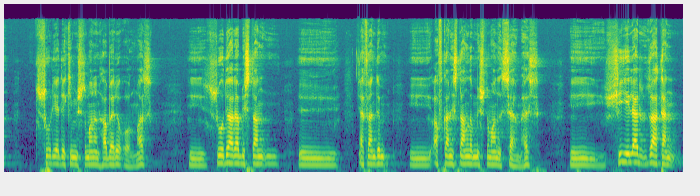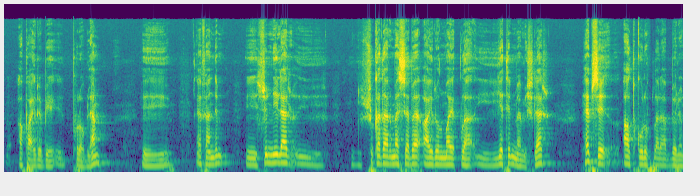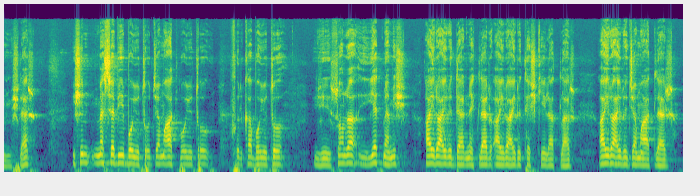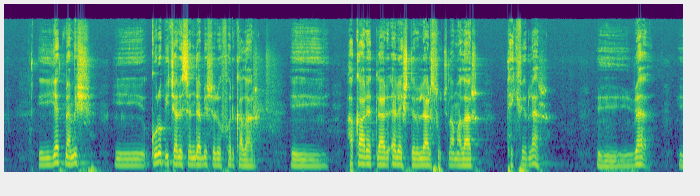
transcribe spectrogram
Suriye'deki Müslümanın haberi olmaz. Ee, Suudi Arabistan e, efendim e, Afganistanlı Müslümanı sevmez. E, Şiiler zaten apayrı bir problem. E, efendim e, Sünniler e, şu kadar mezhebe ayrılmakla yetinmemişler. Hepsi alt gruplara bölünmüşler. İşin mezhebi boyutu, cemaat boyutu, fırka boyutu e, sonra yetmemiş ayrı ayrı dernekler, ayrı ayrı teşkilatlar, ayrı ayrı cemaatler e, yetmemiş e, grup içerisinde bir sürü fırkalar, hakaretler, eleştiriler, suçlamalar, tekfirler ve e,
